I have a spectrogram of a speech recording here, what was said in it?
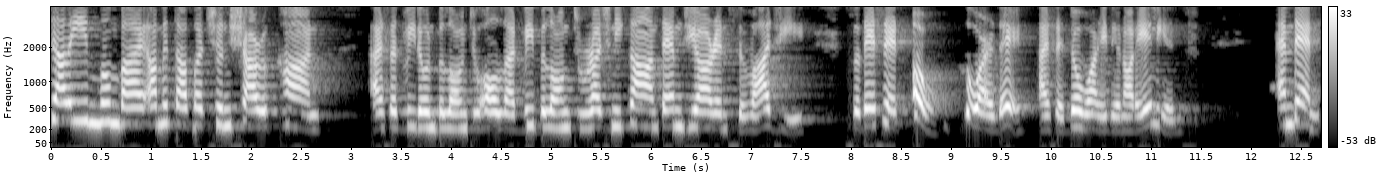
Delhi, Mumbai, Amitabh Bachchan, Shah Rukh Khan. I said, we don't belong to all that. We belong to Rajnikant, MGR, and Shivaji. So they said, oh, who are they? I said, don't worry, they're not aliens. And then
